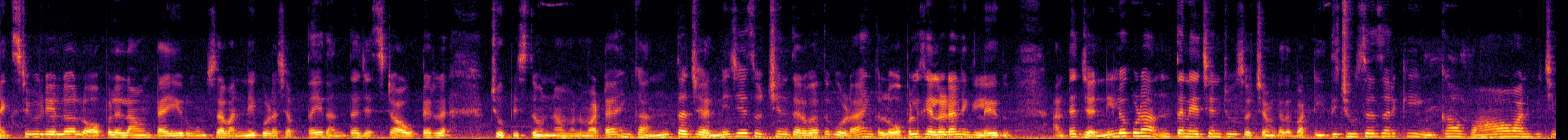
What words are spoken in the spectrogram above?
నెక్స్ట్ వీడియోలో లోపల ఎలా ఉంటాయి రూమ్స్ అవన్నీ కూడా చెప్తా. ఇదంతా జస్ట్ అవుటర్ చూపిస్తూ ఉన్నాం అనమాట ఇంకా అంత జర్నీ చేసి వచ్చిన తర్వాత కూడా ఇంకా లోపలికి వెళ్ళడానికి లేదు. అంటే జర్నీలో కూడా అంత నేచర్ని చూసి వచ్చాం కదా. బట్ ఇది చూసేసరికి ఇంకా వావ్ అనిపించి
